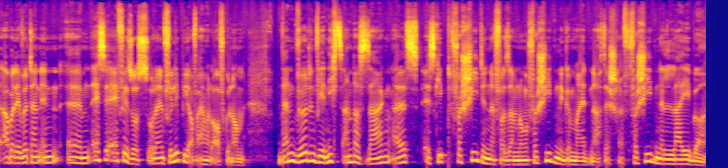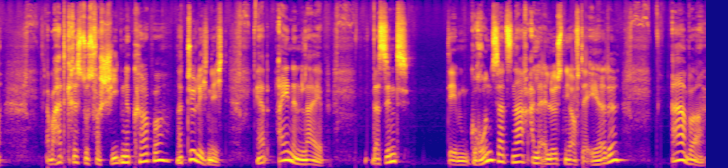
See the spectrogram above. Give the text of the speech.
aber der wird dann in ähm, Ephesus oder in Philippi auf einmal aufgenommen? Dann würden wir nichts anderes sagen, als es gibt verschiedene Versammlungen, verschiedene Gemeinden nach der Schrift, verschiedene Leiber. Aber hat Christus verschiedene Körper? Natürlich nicht. Er hat einen Leib. Das sind dem Grundsatz nach alle Erlösten hier auf der Erde. Aber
